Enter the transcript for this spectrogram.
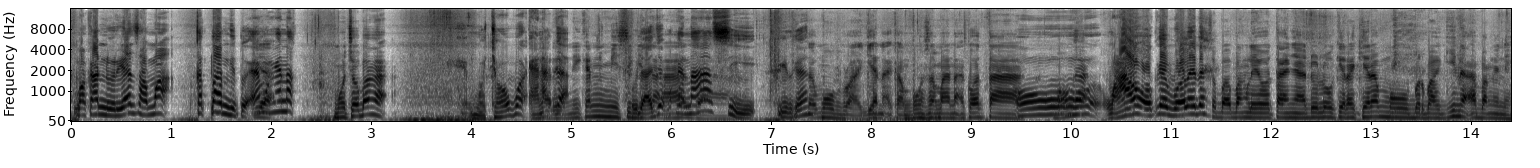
Makan durian sama ketan gitu. Emang Iya. enak? Mau coba nggak? Eh, mau coba enak Hari nggak? ini kan misi Udah kita aja pakai nasi, gitu kan? Kita mau berbagi anak kampung sama anak kota. Oh, Mau nggak? Mau, oke boleh deh. Coba Bang Leo tanya dulu kira-kira mau berbagi nggak abang ini?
